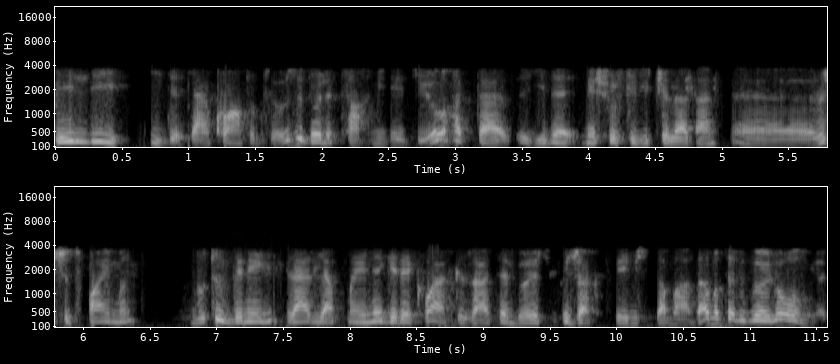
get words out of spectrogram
belliydi. Yani kuantum teorisi böyle tahmin ediyor. Hatta yine meşhur fizikçilerden e, Richard Feynman bu tür deneyler yapmaya ne gerek var ki zaten böyle çıkacak demiş zamanda. Ama tabii böyle olmuyor.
